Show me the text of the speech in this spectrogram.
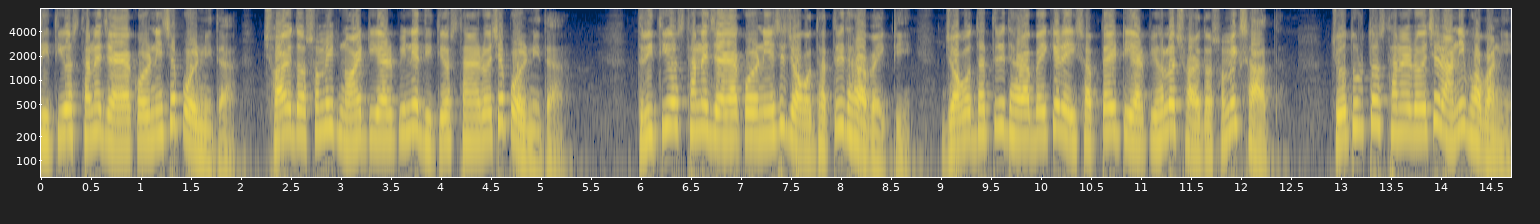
দ্বিতীয় স্থানে জায়গা করে নিয়েছে পরিণীতা। ছয় দশমিক নয় টিআরপি নিয়ে দ্বিতীয় স্থানে রয়েছে পরিণীতা। তৃতীয় স্থানে জায়গা করে নিয়েছে জগদ্ধাত্রী ধারাবাহিকটি। জগদ্ধাত্রী ধারাবাহিকের এই সপ্তাহে টিআরপি হলো ছয় দশমিক সাত। চতুর্থ স্থানে রয়েছে রানী ভবানী।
